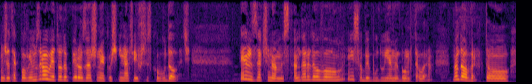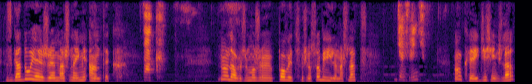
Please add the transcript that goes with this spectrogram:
że tak powiem, zrobię, to dopiero zacznę jakoś inaczej wszystko budować. Więc zaczynamy standardowo i sobie budujemy Bomb Towera. No dobra, to zgaduję, że masz na imię Antek. Tak, No dobrze, może powiedz coś o sobie, ile masz lat? 10. Okej, 10 lat.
